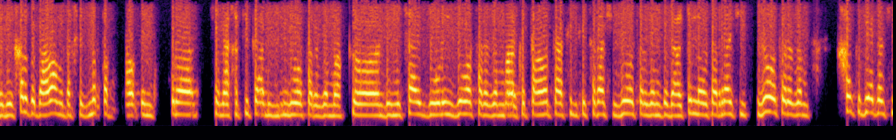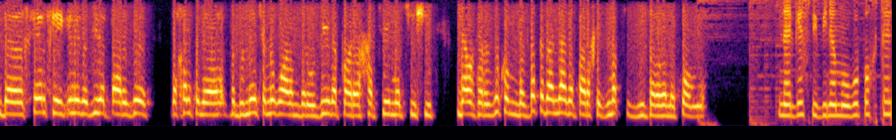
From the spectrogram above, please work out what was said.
د دې خلکو د عوامو د خدمت په خاطر پورا شناختی کارت زو سره زما ک د مثال جوړي زو سره زما ک تا تحصیل کې سره شي زو سره زما ک ډاکټر لو سره راشي زو سره زما خلک بیا د خیر خېګنې د دې لپاره زه د خلکو نه په دنیا شنو غواړم د روزي لپاره خرچي مرچي شي دا سره زه کوم د زکه د الله لپاره خدمت دي دا ولکم نرګس بیبینه مو وپوښتل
